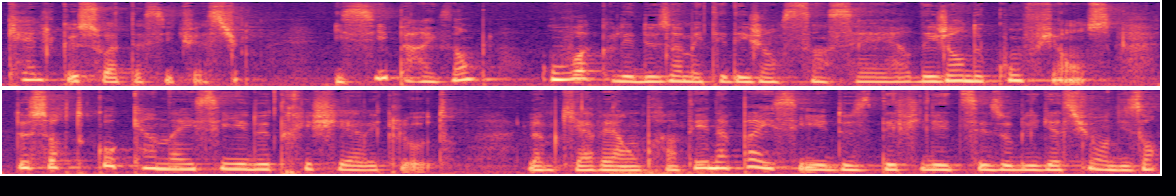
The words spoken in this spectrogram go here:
quelle que soit ta situation. Ici, par exemple, on voit que les deux hommes étaient des gens sincères, des gens de confiance, de sorte qu'aucun n'a essayé de tricher avec l'autre. L'homme qui avait emprunté n'a pas essayé de se défiler de ses obligations en disant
